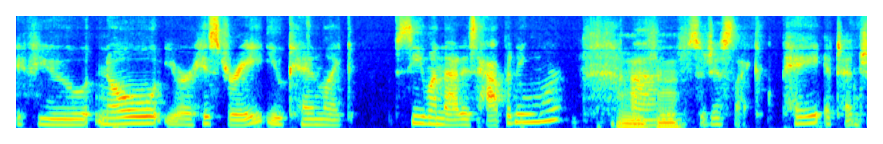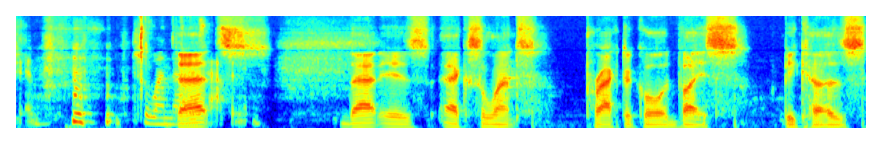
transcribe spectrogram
if you know your history, you can like see when that is happening more. Um, mm-hmm. Um, so just like pay attention to when that that's, is happening. That is excellent practical advice because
